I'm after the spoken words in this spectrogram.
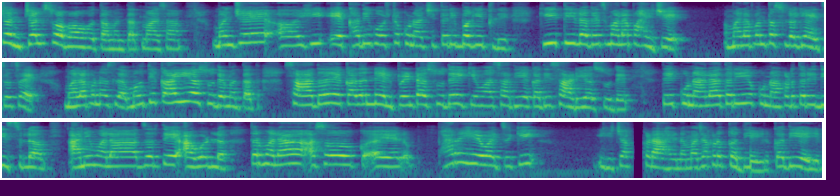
चंचल स्वभाव होता म्हणतात माझा. म्हणजे ही एखादी गोष्ट कुणाची तरी बघितली की ती लगेच मला पाहिजे. मला पण तसलं घ्यायचंच आहे. मला पण असलं. मग ते काही असू दे म्हणतात. साधं एखादं नेलपेंट असू दे किंवा साधी एखादी साडी असू दे. ते कुणाला तरी कुणाकडं तरी दिसलं आणि मला जर ते आवडलं तर मला असं फार हे व्हायचं की हिच्याकडं आहे ना माझ्याकडं कधी येईल कधी येईल?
